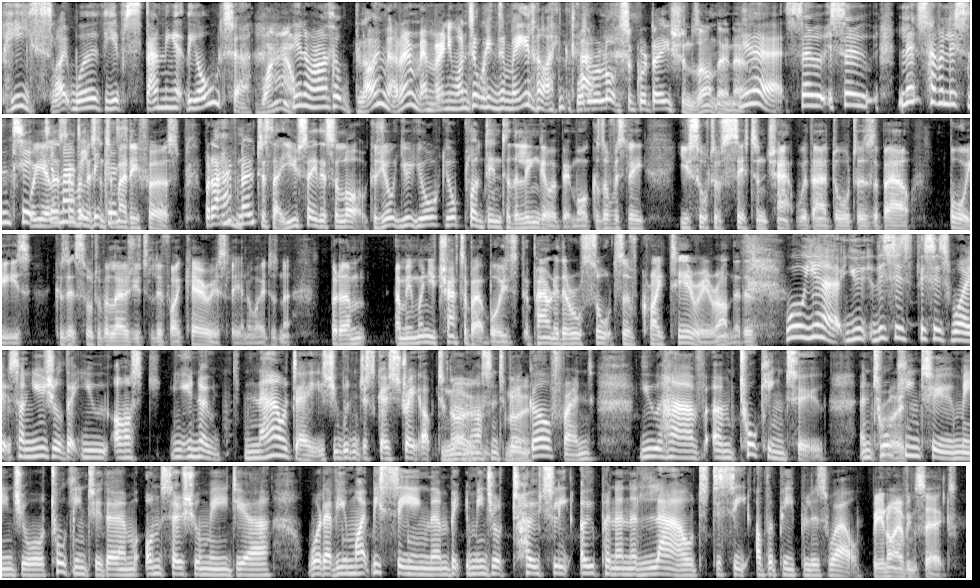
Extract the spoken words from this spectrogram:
Piece like worthy of standing at the altar. Wow. You know, and I thought, blimey, I don't remember anyone talking to me like that. Well, there are lots of gradations, aren't there now? yeah. So, so let's have a listen to, Well, yeah, to let's Maddie have a listen because to Maddie first. But I have noticed that you say this a lot because you're you, you're you're plugged into the lingo a bit more because obviously you sort of sit and chat with our daughters about boys because it sort of allows you to live vicariously in a way, doesn't it? But um, I mean, when you chat about boys, apparently there are all sorts of criteria, aren't there? There's, Well, yeah, you. This is this is why it's unusual that you asked. You know, nowadays you wouldn't just go straight up to No, girl and ask them to be no. a girlfriend. You have um, talking to, and talking to means you're talking to them on social media, whatever. You might be seeing them, but it means you're totally open and allowed to see other people as well. but you're not having sex.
